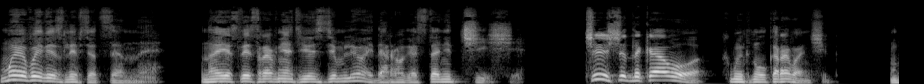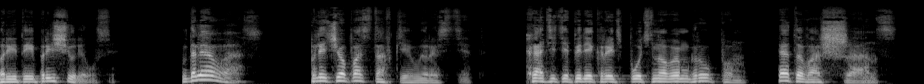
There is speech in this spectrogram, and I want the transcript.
«Мы вывезли все ценное. Но если сравнять ее с землей, дорога станет чище». «Чище для кого?» — хмыкнул караванщик. Бритый прищурился. «Для вас. Плечо поставки вырастет. Хотите перекрыть путь новым группам? Это ваш шанс».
